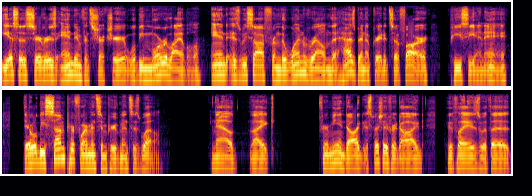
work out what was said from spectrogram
ESO's servers and infrastructure will be more reliable, and as we saw from the one realm that has been upgraded so far, PCNA, there will be some performance improvements as well. Now, like for me and Dog, especially for Dog, who plays with a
